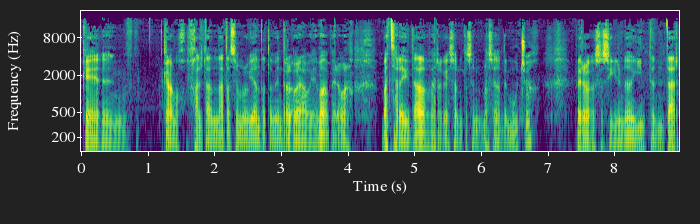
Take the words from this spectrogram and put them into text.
que, a lo mejor faltan datos, se me olvidan datos mientras lo grabo y demás, pero bueno, va a estar editado, espero que eso no se, note mucho, pero eso sí, no intentar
